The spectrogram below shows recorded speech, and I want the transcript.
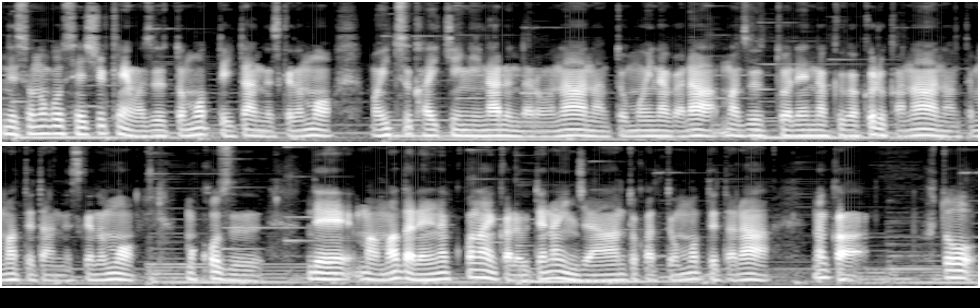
でその後接種券はずっと持っていたんですけども、まあ、いつ解禁になるんだろうななんて思いながら、まあ、ずっと連絡が来るかななんて待ってたんですけども、まあ、来ず。で、まあ、まだ連絡来ないから打てないんじゃんとかって思ってたらなんかふと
